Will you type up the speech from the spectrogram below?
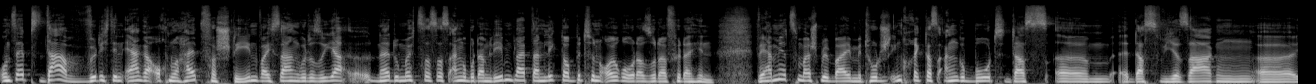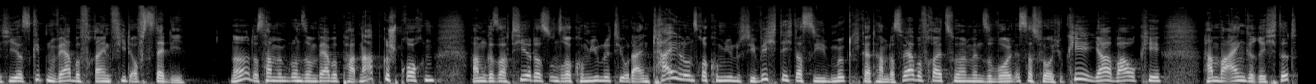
Und selbst da würde ich den Ärger auch nur halb verstehen, weil ich sagen würde, so, ja, äh, ne, du möchtest, dass das Angebot am Leben bleibt, dann leg doch bitte einen Euro oder so dafür dahin. Wir haben ja zum Beispiel bei Methodisch Inkorrekt das Angebot, dass, ähm, dass wir sagen, äh, hier, es gibt einen werbefreien Feed auf Steady. Ne, das haben wir mit unserem Werbepartner abgesprochen, haben gesagt, hier, das ist unserer Community oder ein Teil unserer Community wichtig, dass sie die Möglichkeit haben, das werbefrei zu hören, wenn sie wollen. Ist das für euch okay? Ja, war okay. Haben wir eingerichtet.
